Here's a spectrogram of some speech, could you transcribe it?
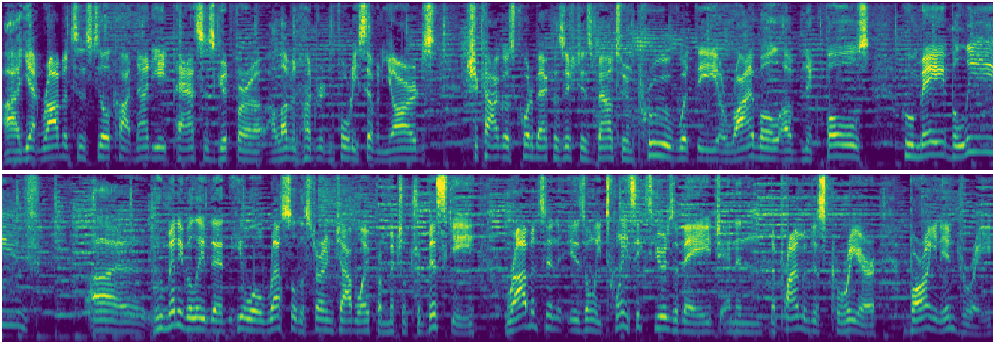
Uh, yet Robinson still caught 98 passes, good for uh, 1,147 yards. Chicago's quarterback position is bound to improve with the arrival of Nick Foles, who may believe uh, who many believe that he will wrestle the starting job away from Mitchell Trubisky. Robinson is only 26 years of age and in the prime of his career, barring an injury.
